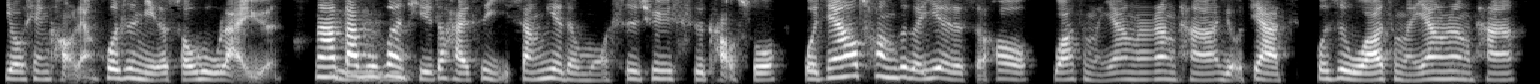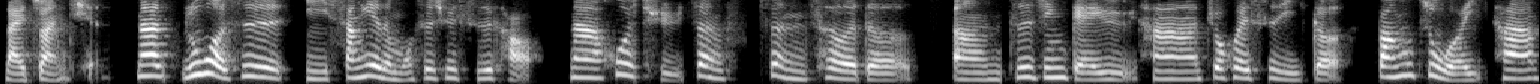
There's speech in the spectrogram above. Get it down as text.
优先考量，或是你的收入来源。那大部分其实都还是以商业的模式去思考，说我今天要创这个业的时候，我要怎么样让它有价值，或是我要怎么样让它来赚钱。那如果是以商业的模式去思考，那或许政府政策的嗯资金给予它就会是一个帮助而已，它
